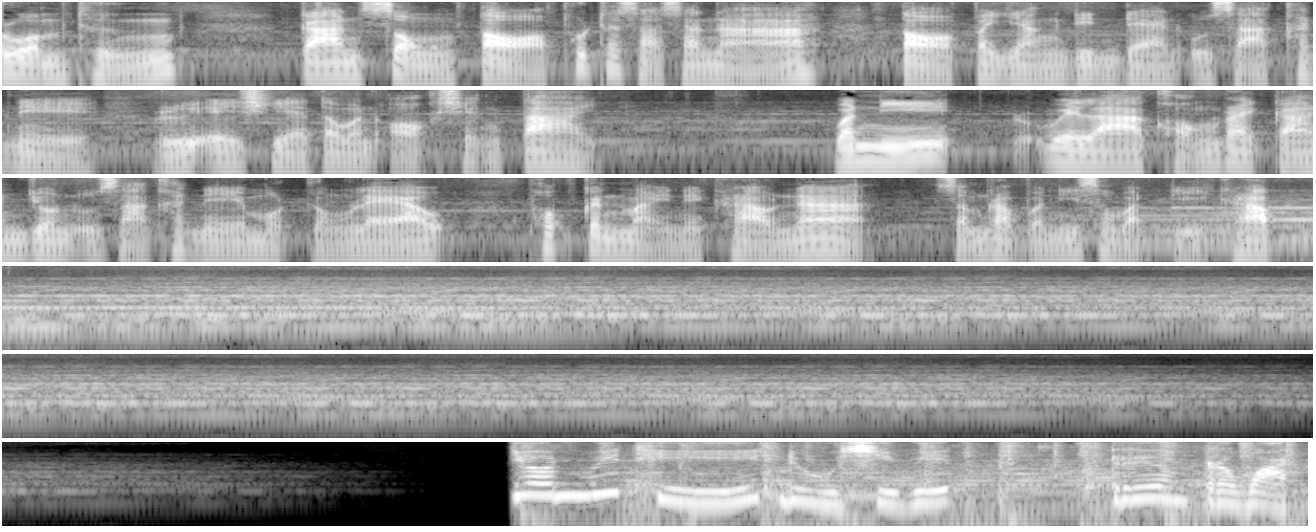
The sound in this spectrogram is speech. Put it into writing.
รวมถึงการส่งต่อพุทธศาสนาต่อไปยังดินแดนอุษาคเน หรือเอเชียตะวันออกเฉียงใต้ วันนี้เวลาของรายการยนต์อุษาคเนหมดลงแล้ว พบกันใหม่ในคราวหน้าสำหรับวันนี้สวัสดีครับยนต์วิถีดูชีวิต เรื่องประวัติ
